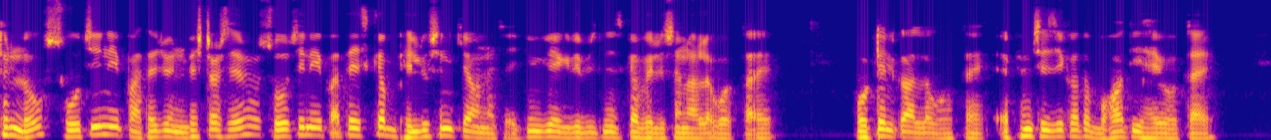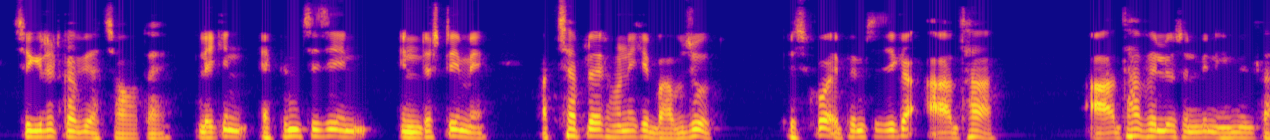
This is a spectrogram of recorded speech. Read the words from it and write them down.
तो लोग सोच ही नहीं पाते, जो इन्वेस्टर्स है, वो सोच ही नहीं पाते इसका वैल्यूशन क्या होना चाहिए। क्योंकि एग्री बिज़नेस का वैल्यूशन अलग होता है होटल का अलग होता है एफ़ का तो बहुत ही हाई होता है। सिगरेट का भी अच्छा होता है। लेकिन एफएमसीजी इंडस्ट्री में अच्छा प्लेयर होने के बावजूद इसको एफएमसीजी का आधा आधा वैल्यूशन भी नहीं मिलता।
